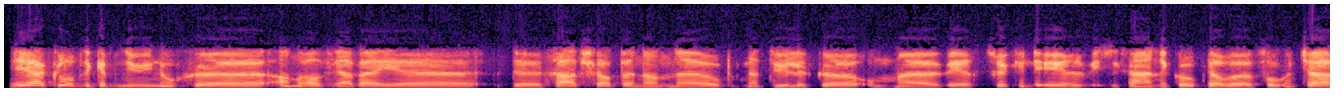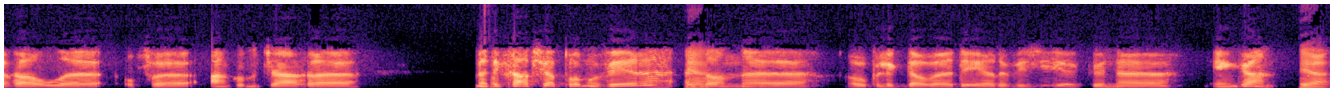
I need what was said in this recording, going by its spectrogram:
Ja, klopt. Ik heb nu nog uh, anderhalf jaar bij uh, de graafschap. En dan uh, hoop ik natuurlijk om weer terug in de Eredivisie te gaan. Ik hoop dat we volgend jaar al, of aankomend jaar, met de graafschap promoveren. Ja. En dan hopelijk dat we de Eredivisie kunnen ingaan. Ja,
